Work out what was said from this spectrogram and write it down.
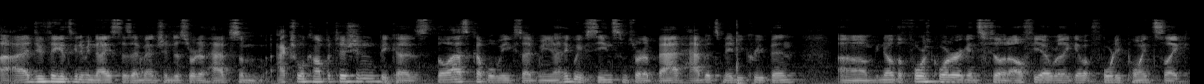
I, I do think it's going to be nice, as I mentioned, to sort of have some actual competition because the last couple weeks, I mean, I think we've seen some sort of bad habits maybe creep in. Um, you know, the fourth quarter against Philadelphia where they give up 40 points, like,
